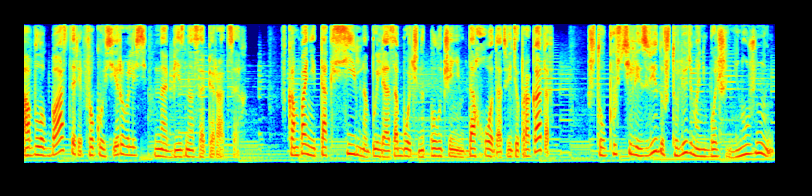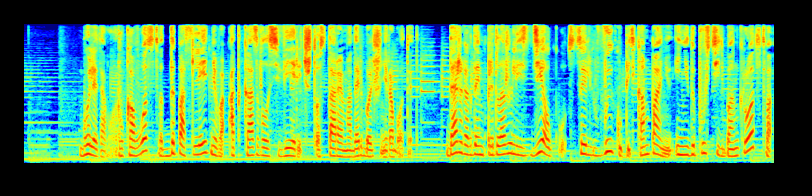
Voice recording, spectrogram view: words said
а в блокбастере фокусировались на бизнес-операциях. Компании так сильно были озабочены получением дохода от видеопрокатов, что упустили из виду, что людям они больше не нужны. Более того, руководство до последнего отказывалось верить, что старая модель больше не работает – даже когда им предложили сделку с целью выкупить компанию и не допустить банкротства,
